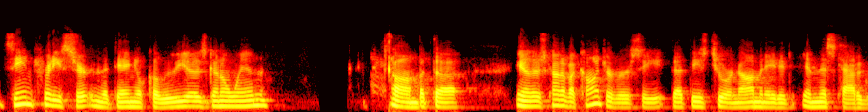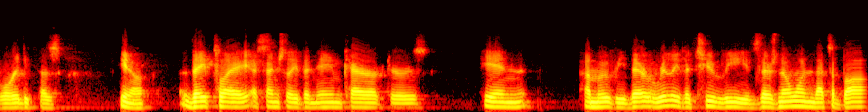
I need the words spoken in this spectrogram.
it seems pretty certain that Daniel Kaluuya is going to win. Um, but the you know, there's kind of a controversy that these two are nominated in this category because, you know, they play essentially the name characters in a movie. They're really the two leads. There's no one that's above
